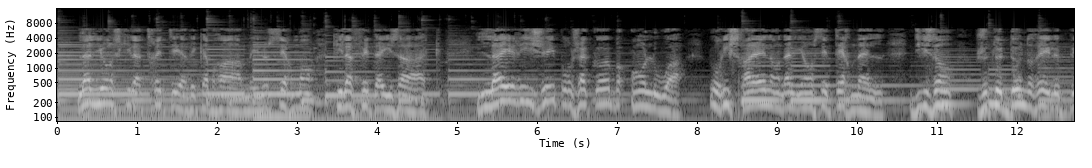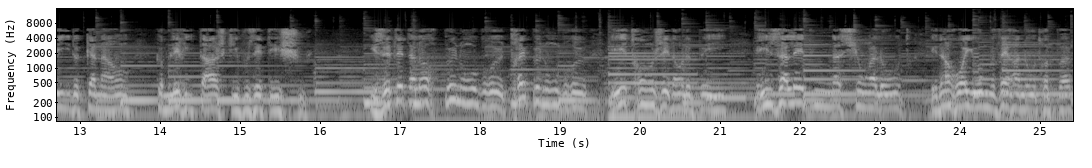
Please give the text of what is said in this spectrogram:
l'alliance qu'il a traitée avec Abraham et le serment qu'il a fait à Isaac. Il l'a érigé pour Jacob en loi, pour Israël en alliance éternelle, disant Je te donnerai le pays de Canaan comme l'héritage qui vous est échu. Ils étaient alors peu nombreux, très peu nombreux et étrangers dans le pays, et ils allaient d'une nation à l'autre et d'un royaume vers un autre peuple.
